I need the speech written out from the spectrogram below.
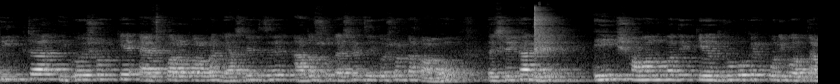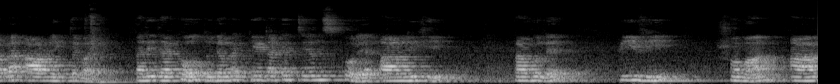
তিনটা ইকুয়েশনকে অ্যাড করার পর আমরা গ্যাসের যে আদর্শ গ্যাসের যে ইকুয়েশনটা পাবো, তো সেখানে এই সমানুপাতিক কে ধ্রুবকের পরিবর্তে আমরা আর লিখতে পারি। তাহলে দেখো, যদি আমরা কেটাকে চেঞ্জ করে আর লিখি, তাহলে পিভি সমান আর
